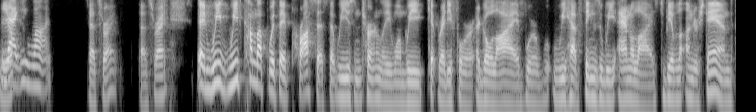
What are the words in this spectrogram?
yep. that you want. That's right. That's right and we've we've come up with a process that we use internally when we get ready for a go live where we have things that we analyze to be able to understand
